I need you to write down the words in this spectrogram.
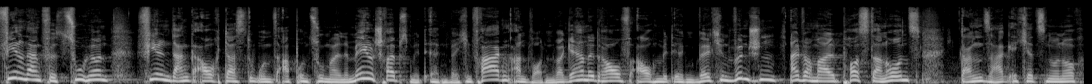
Vielen Dank fürs Zuhören. Vielen Dank auch, dass du uns ab und zu mal eine Mail schreibst mit irgendwelchen Fragen. Antworten wir gerne drauf, auch mit irgendwelchen Wünschen. Einfach mal Post an uns. Dann sage ich jetzt nur noch,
